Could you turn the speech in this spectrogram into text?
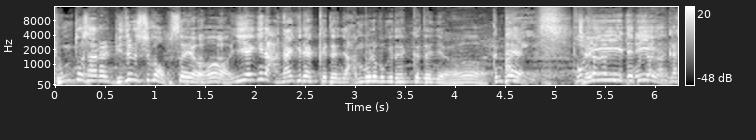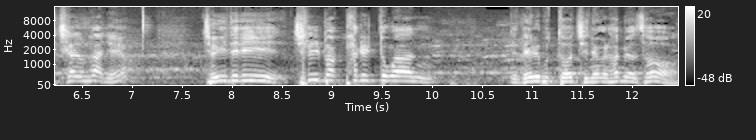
봉도사를 믿을 수가 없어요. 이 얘기는 안 하기로 했거든요. 안 물어보기로 했거든요. 근데 아니, 보좌관, 저희들이 보좌관 같이 가는 거 아니에요? 저희들이 7박 8일 동안 내일부터 진행을 하면서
